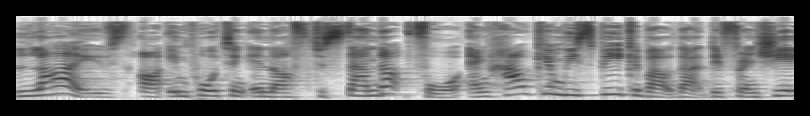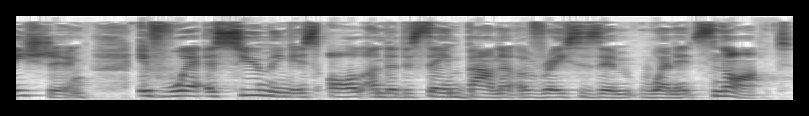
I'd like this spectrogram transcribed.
lives are important enough to stand up for and how can we speak about that differentiation if we're assuming it's all under the same banner of racism when it's not?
